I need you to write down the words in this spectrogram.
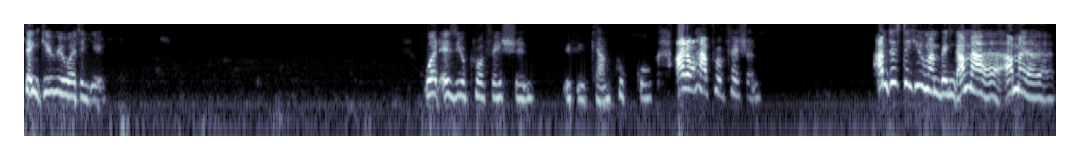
Thank you, who was you? What is your profession, if you can? Cuckoo. I don't have profession. I'm just a human being. I'm a, I'm a,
